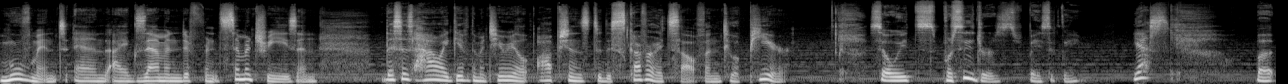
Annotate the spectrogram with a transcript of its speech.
movement, and I examine different symmetries. And this is how I give the material options to discover itself and to appear. So it's procedures, basically. Yes. But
